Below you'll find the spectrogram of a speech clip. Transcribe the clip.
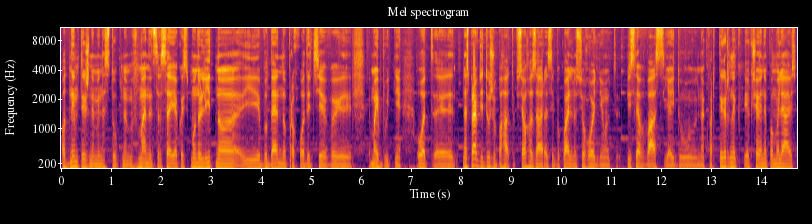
Одним тижнем і наступним. В мене це все якось монолітно і буденно проходить в майбутнє. От е, насправді дуже багато всього зараз. І буквально сьогодні, от після вас, я йду на квартирник, якщо я не помиляюсь,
